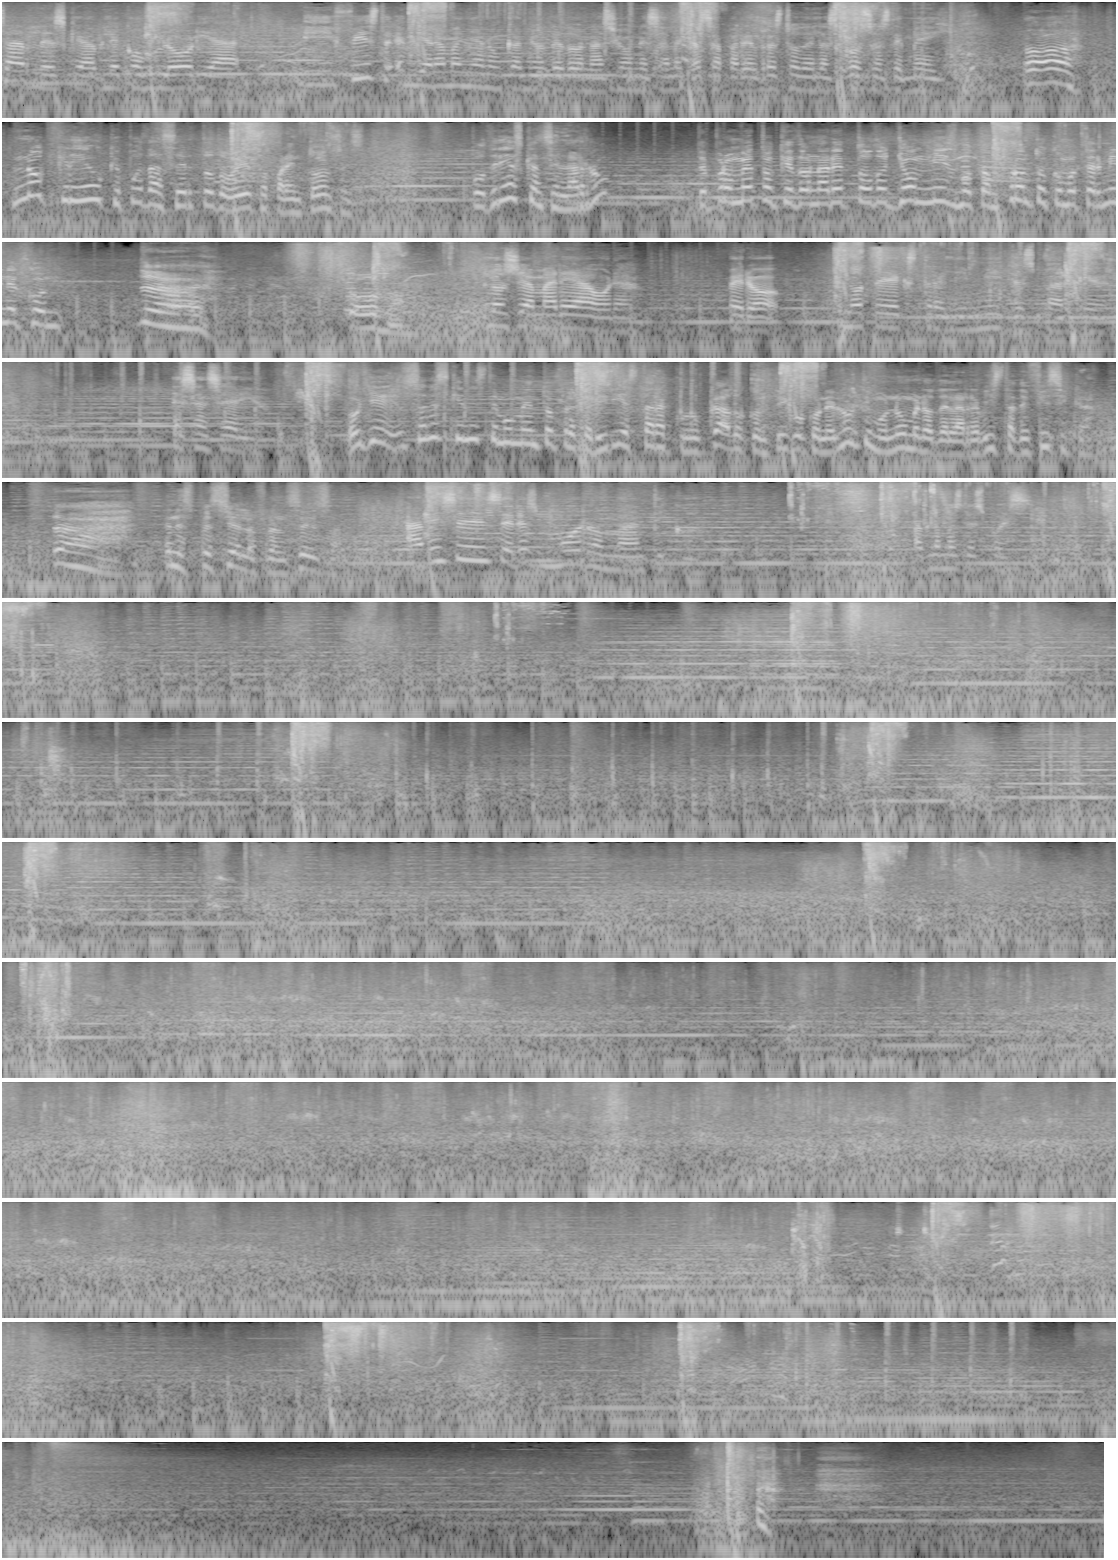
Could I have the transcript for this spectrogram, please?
Avisarles que hablé con Gloria y Fist enviará mañana un camión de donaciones a la casa para el resto de las cosas de May. Ah, no creo que pueda hacer todo eso para entonces. ¿Podrías cancelarlo? Te prometo que donaré todo yo mismo tan pronto como termine con... Ah, todo. Los llamaré ahora. Pero no te extralimites, Parker. Es en serio. Oye, ¿sabes que en este momento preferiría estar acurrucado contigo con el último número de la revista de física? Ah, en especial la francesa. A veces eres muy romántico. Hablamos después.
